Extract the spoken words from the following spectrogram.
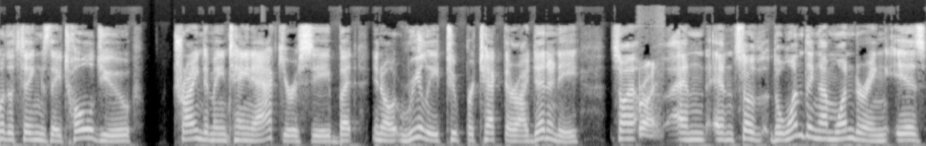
of the things they told you, trying to maintain accuracy, but you know, really to protect their identity. So, right. and and so the one thing I'm wondering is,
